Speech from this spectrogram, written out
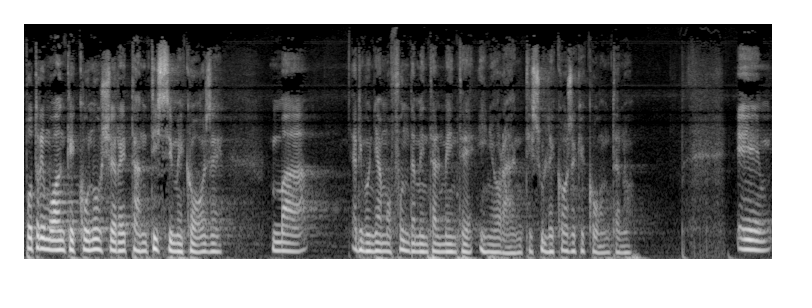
potremo anche conoscere tantissime cose, ma rimaniamo fondamentalmente ignoranti sulle cose che contano. E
